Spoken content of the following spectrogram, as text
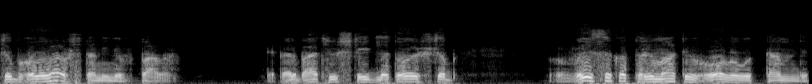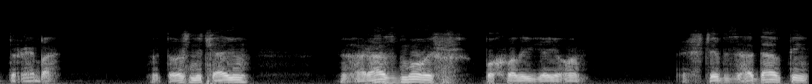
щоб голова в штани не впала. Тепер бачу ще й для того, щоб високо тримати голову там, де треба. Ну тож не чаю, гаразд мовиш, похвалив я його. Ще б згадав ти,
